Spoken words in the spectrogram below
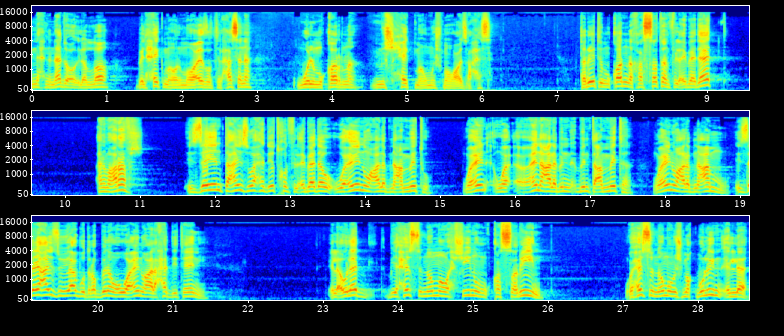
إن إحنا ندعو إلى الله بالحكمة والموعظة الحسنة. والمقارنة مش حكمة ومش موعظة حسنة. طريقة المقارنة خاصة في العبادات أنا ما أعرفش. إزاي أنت عايز واحد يدخل في العبادة وعينه على ابن عمته؟ وعين وعين على بن- بنت عمتها؟ وعينه على ابن عمه؟ إزاي عايزه يعبد ربنا وهو عينه على حد تاني؟ الأولاد بيحسوا إن هم وحشين ومقصرين ويحسوا إن هم مش مقبولين الا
